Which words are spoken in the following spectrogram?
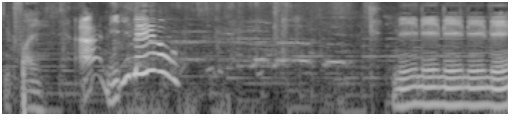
จุดไฟ อะหนีเร็วหนี่นี่นี่นี่นี่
